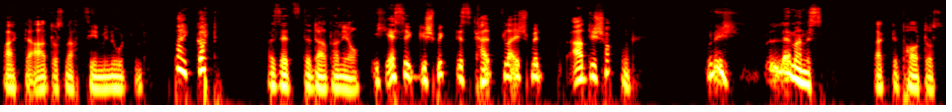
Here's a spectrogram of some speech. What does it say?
fragte Athos nach zehn Minuten. Bei Gott, versetzte D'Artagnan, ich esse gespicktes Kalbfleisch mit Artischocken. Und ich Lämmernes, sagte Porthos.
